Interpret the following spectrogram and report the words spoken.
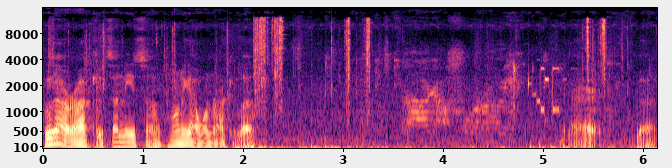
Who got rockets? I need some. I only got one rocket left. Uh, I got four on me. Alright, but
